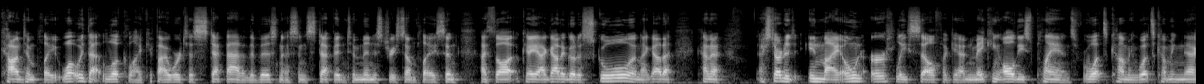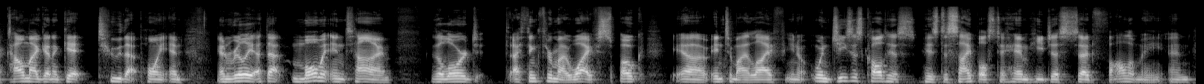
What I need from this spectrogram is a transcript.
contemplate what would that look like if I were to step out of the business and step into ministry someplace. And I thought, okay, I got to go to school and I got to kind of I started in my own earthly self again, making all these plans for what's coming, what's coming next. How am I going to get to that point? And and really at that moment in time, the Lord I think through my wife spoke uh, into my life. You know, when Jesus called his his disciples to him, he just said, "Follow me," and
